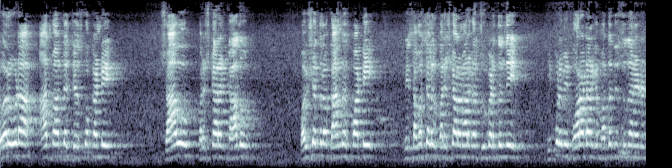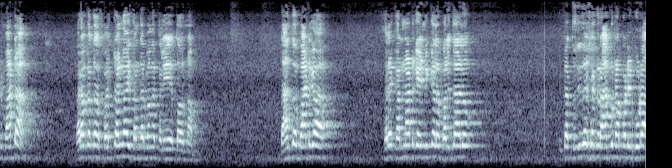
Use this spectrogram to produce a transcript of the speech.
ఎవరు కూడా ఆత్మహత్యలు చేసుకోకండి. షావు పరిష్కారం కాదు. భవిష్యత్తులో కాంగ్రెస్ పార్టీ మీ సమస్యలకు పరిష్కార మార్గం చూపెడుతుంది. ఇప్పుడు మీ పోరాటానికి మద్దతు ఇస్తుంది అనేటువంటి మాట మరొకసారి స్పష్టంగా ఈ సందర్భంగా తెలియజేస్తా ఉన్నాం. దాంతో పాటుగా సరే కర్ణాటక ఎన్నికల ఫలితాలు ఇంకా తుది దశకు రాకున్నప్పటికీ కూడా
